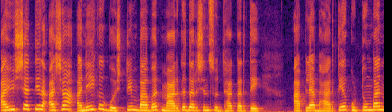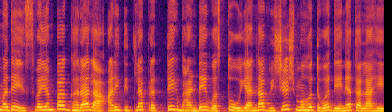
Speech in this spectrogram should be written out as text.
आयुष्यातील अशा अनेक गोष्टींबाबत मार्गदर्शनसुद्धा करते. आपल्या भारतीय कुटुंबांमध्ये स्वयंपाकघराला आणि तिथल्या प्रत्येक भांडे वस्तू यांना विशेष महत्त्व देण्यात आलं आहे.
